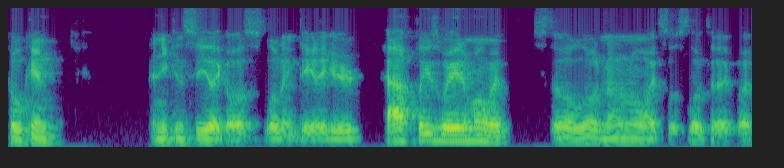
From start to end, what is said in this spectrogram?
token, and you can see like oh, it's loading data here. Half, please wait a moment. Still loading. I don't know why it's so slow today, but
